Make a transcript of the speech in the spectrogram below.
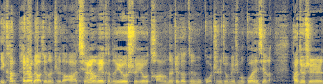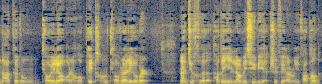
一看配料表就能知道啊，前两位可能又有水又有糖，那这个跟果汁就没什么关系了。它就是拿各种调味料，然后配糖调出来这个味儿，让你去喝的。它跟饮料没区别，是非常容易发胖的。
